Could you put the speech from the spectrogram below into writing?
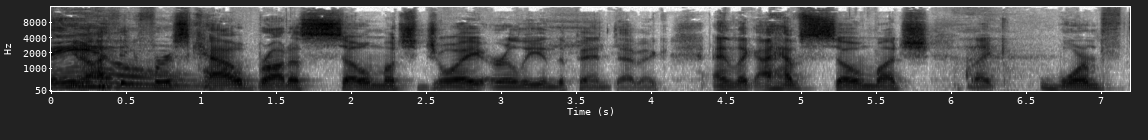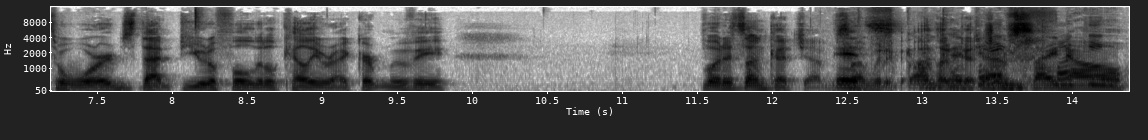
You know, I think First Cow brought us so much joy early in the pandemic, and like I have so much like warmth towards that beautiful little Kelly Reichardt movie. But it's Uncut Gems, so I'm It's gonna go with Uncut Uncut Gems. Gems. I know.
